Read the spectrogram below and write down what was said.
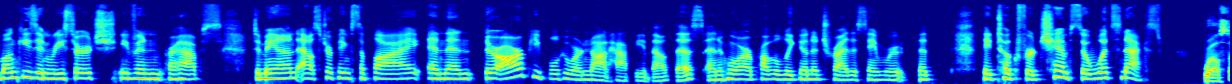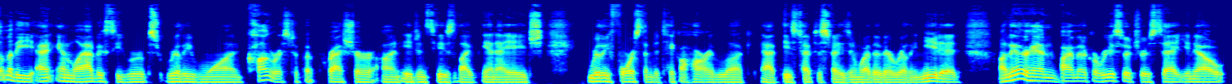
monkeys in research, even perhaps demand outstripping supply. And then there are people who are not happy about this and who are probably going to try the same route that they took for chimps. So what's next? Well, some of the animal advocacy groups really want Congress to put pressure on agencies like the NIH, really force them to take a hard look at these types of studies and whether they're really needed. On the other hand, biomedical researchers say, you know,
